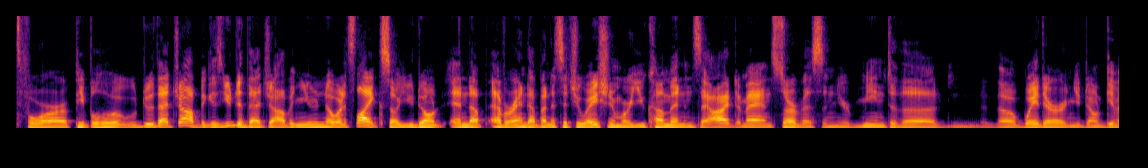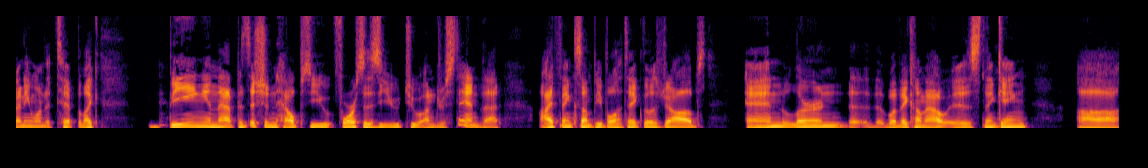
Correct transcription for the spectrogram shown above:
for people who do that job because you did that job and you know what it's like. So you don't end up ever end up in a situation where you come in and say, "I demand service," and you're mean to the the waiter and you don't give anyone a tip. Like being in that position helps you, forces you to understand that. I think some people take those jobs and learn uh, what they come out is thinking, uh,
